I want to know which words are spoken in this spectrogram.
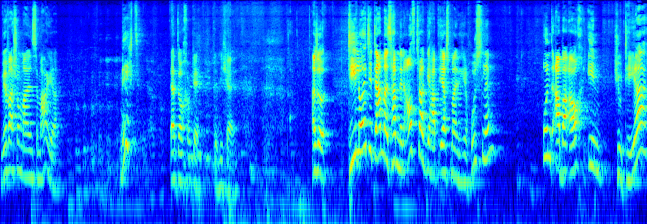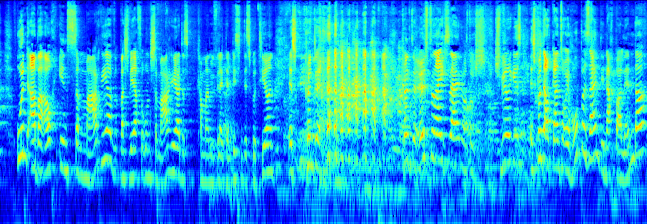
Wer war schon mal in Samaria? Nicht? Ja, doch, okay, der Michael. Also, die Leute damals haben den Auftrag gehabt, erstmal in Jerusalem und aber auch in Judäa und aber auch in Samaria. Was wäre für uns Samaria? Das kann man vielleicht ein bisschen diskutieren. Es könnte, könnte Österreich sein, was doch schwierig ist. Es könnte auch ganz Europa sein, die Nachbarländer.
